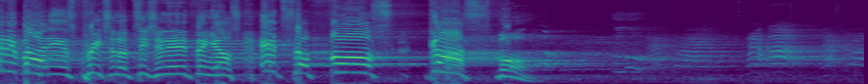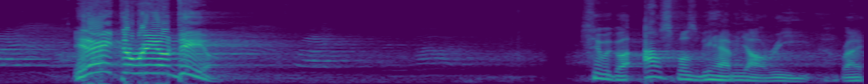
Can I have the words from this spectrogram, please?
anybody is preaching or teaching anything else, it's a false gospel. It ain't the real deal. Here we go. I was supposed to be having y'all read, right?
